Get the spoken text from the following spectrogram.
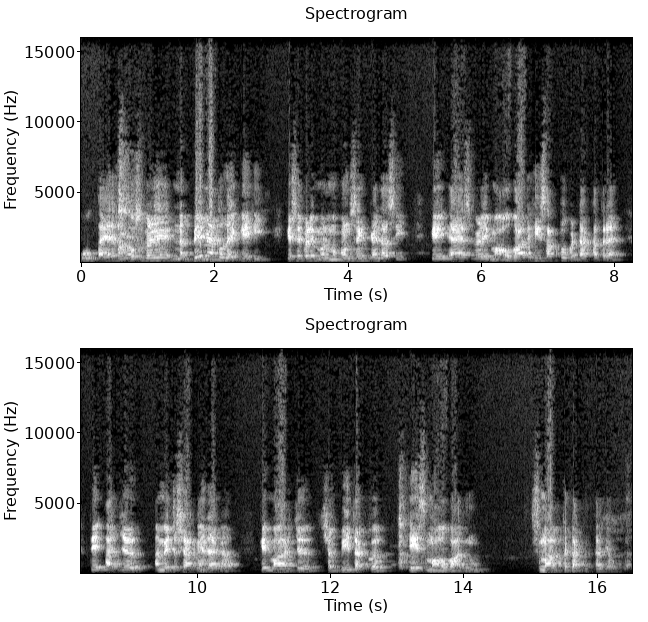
ਉਹ ਐ ਉਸ ਵੇਲੇ 90ਵਿਆਂ ਤੋਂ ਲੈ ਕੇ ਹੀ ਕਿਸੇ ਵੇਲੇ ਮਨਮੋਹਨ ਸਿੰਘ ਕਹਿੰਦਾ ਸੀ ਕਿ ਇਸ ਵੇਲੇ ਮਾਓਵਾਦ ਹੀ ਸਭ ਤੋਂ ਵੱਡਾ ਖਤਰਾ ਹੈ ਤੇ ਅੱਜ ਅਮਿਤ ਸ਼ਾਹ ਕਹਿੰਦਾ ਹੈਗਾ ਕਿ ਮਾਰਚ 26 ਤੱਕ ਇਸ ਮਾਓਵਾਦ ਨੂੰ ਸਮਾਪਤ ਕਰ ਦਿੱਤਾ ਜਾਊਗਾ।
